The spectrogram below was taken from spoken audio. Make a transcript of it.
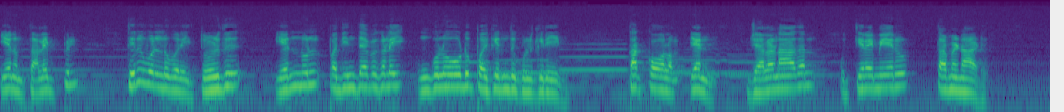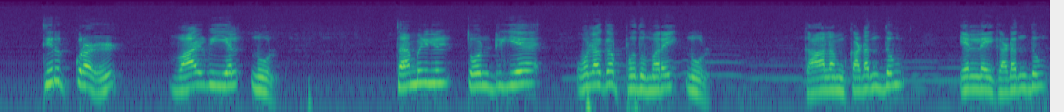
எனும் தலைப்பில் திருவள்ளுவரை தொழுது என்னுள் பதிந்தவைகளை உங்களோடு பகிர்ந்து கொள்கிறேன். தக்கோலம் என் ஜலநாதன் உத்திரமேரூர் தமிழ்நாடு. திருக்குறள் வாழ்வியல் நூல். தமிழில் தோன்றிய உலக பொதுமறை நூல். காலம் கடந்தும் எல்லை கடந்தும்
